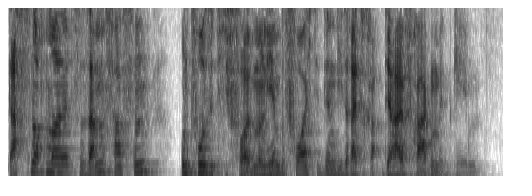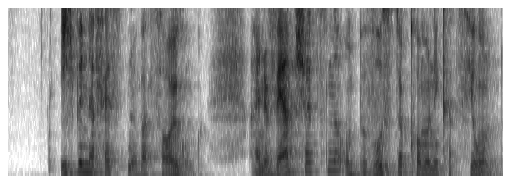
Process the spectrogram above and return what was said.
das nochmal zusammenfassen und positiv formulieren, bevor ich dir denn die drei, drei Fragen mitgebe. Ich bin der festen Überzeugung, eine wertschätzende und bewusste Kommunikation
